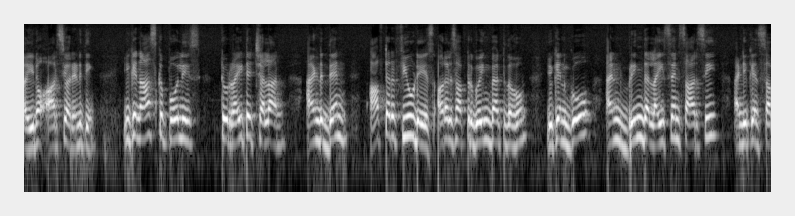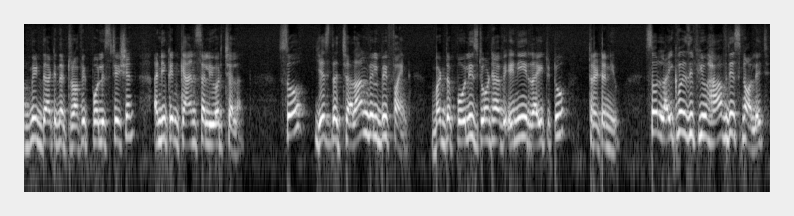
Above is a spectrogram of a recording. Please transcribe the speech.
uh, you know RC or anything, you can ask a police to write a challan and then after a few days or else after going back to the home you can go and bring the license RC and you can submit that in the traffic police station and you can cancel your challan. So yes the challan will be fined but the police don't have any right to threaten you. So likewise, if you have this knowledge,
